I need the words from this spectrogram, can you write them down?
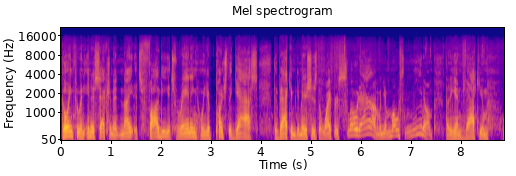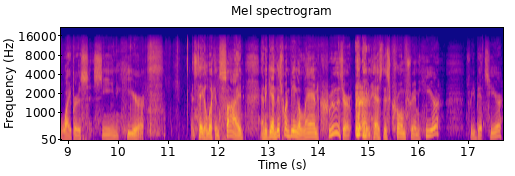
going through an intersection at night, it's foggy, it's raining. When you punch the gas, the vacuum diminishes, the wipers slow down when you most need them. But again, vacuum wipers seen here. Let's take a look inside. And again, this one being a Land Cruiser has this chrome trim here, three bits here.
